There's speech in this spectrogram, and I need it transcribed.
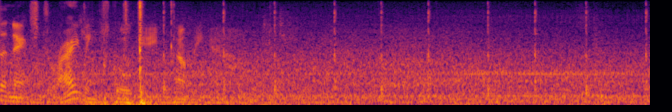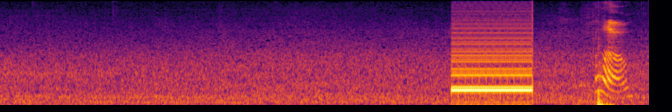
the next driving school game coming out? Hello.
